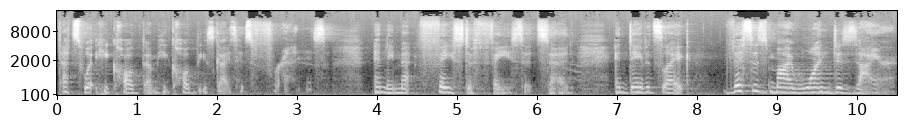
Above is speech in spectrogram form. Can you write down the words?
That's what he called them. He called these guys his friends. And they met face to face, it said. And David's like, This is my one desire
